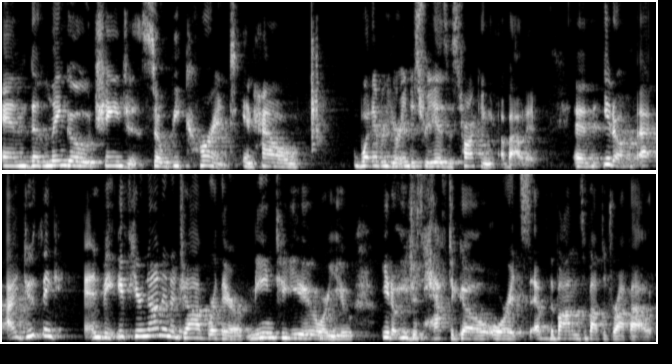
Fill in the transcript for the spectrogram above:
and the lingo changes. So be current in how whatever your industry is is talking about it. And you know, I, I do think envy. If you're not in a job where they're mean to you, or Mm-hmm. you, you know, you just have to go, or it's uh, the bottom's about to drop out,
